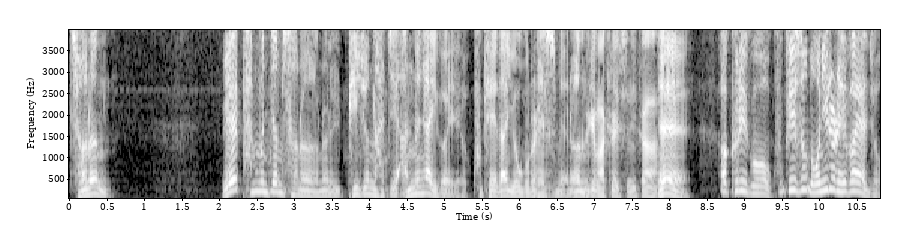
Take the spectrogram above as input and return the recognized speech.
저는 왜 판문점 선언을 비준하지 않느냐 이거예요. 국회에다 요구를 했으면은 네. 그게 막혀 있으니까 예. 아 그리고 국회에서 논의를 해봐야죠.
